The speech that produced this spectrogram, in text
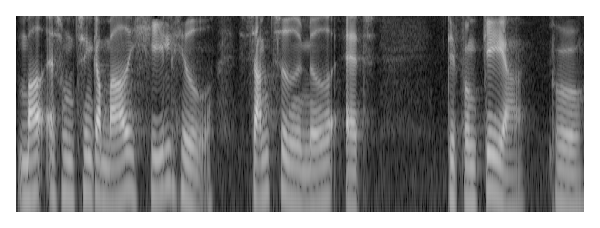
meget, altså hun tænker meget i helhed, samtidig med, at det fungerer på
